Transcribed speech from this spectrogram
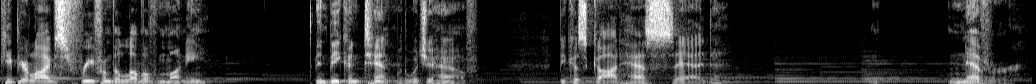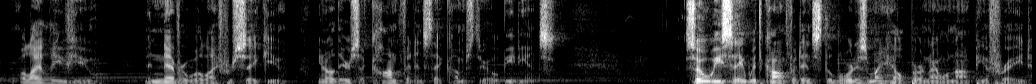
Keep your lives free from the love of money and be content with what you have. Because God has said, Never will I leave you, and never will I forsake you. You know, there's a confidence that comes through obedience. So we say with confidence, The Lord is my helper, and I will not be afraid.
